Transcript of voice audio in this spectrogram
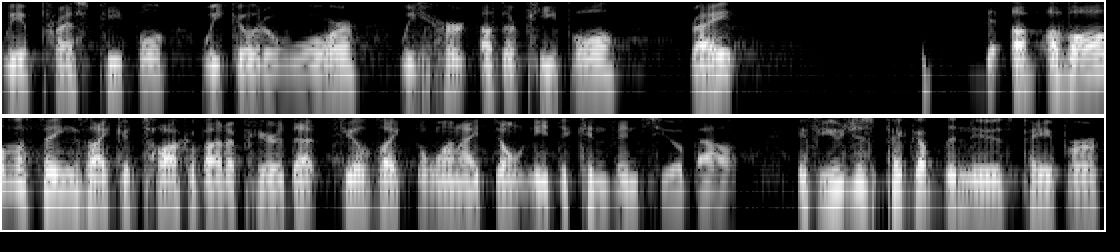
we oppress people, we go to war, we hurt other people, right? Of, of all the things I could talk about up here, that feels like the one I don't need to convince you about. If you just pick up the newspaper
